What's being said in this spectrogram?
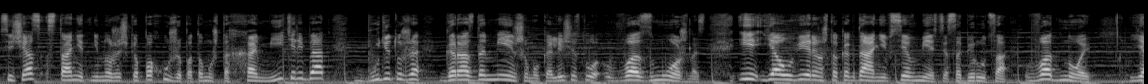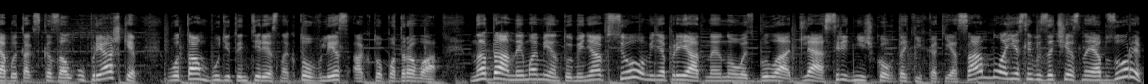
сейчас станет немножечко похуже, потому что хамить, ребят, будет уже гораздо меньшему количеству возможность. И я уверен, что когда они все вместе соберутся в одной я бы так сказал, упряжки. Вот там будет интересно, кто в лес, а кто по дрова. На данный момент у меня все. У меня приятная новость была для среднячков, таких как я сам. Ну а если вы за честные обзоры,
